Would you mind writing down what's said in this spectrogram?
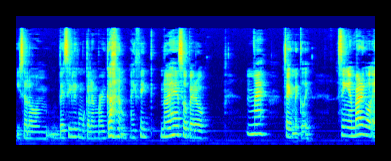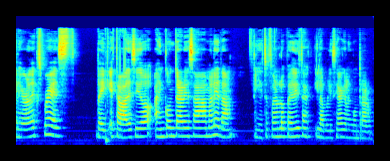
y se lo, basically como que lo embarcaron, I think. No es eso, pero, meh, technically. Sin embargo, el Herald Express like, estaba decidido a encontrar esa maleta y estos fueron los periodistas y la policía que la encontraron.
